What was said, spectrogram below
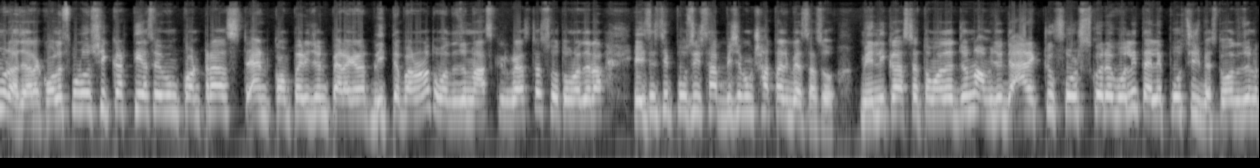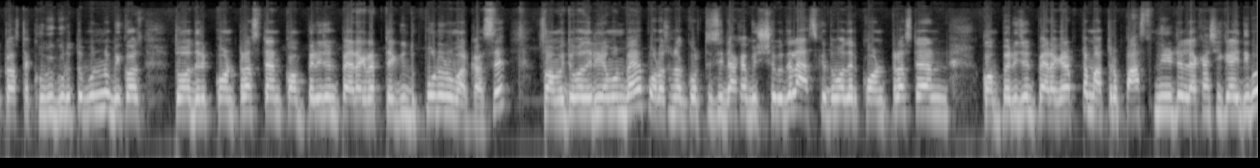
তোমরা যারা কলেজ পড়ুয়া শিক্ষার্থী আছে এবং কন্ট্রাস্ট এন্ড কম্পারিজন প্যারাগ্রাফ লিখতে পারো না, তোমাদের জন্য আজকের ক্লাসটা সো তোমরা যারা এসএসসি পঁচিশ, ছাব্বিশ এবং সাতাশ ব্যাচ আছো মেনলি ক্লাসটা তোমাদের জন্য। আমি যদি আরেকটু ফোর্স করে বলি, তাহলে পঁচিশ ব্যাচ তোমাদের জন্য ক্লাসটা খুবই গুরুত্বপূর্ণ বিকজ তোমাদের কন্ট্রাস্ট এন্ড কম্পারিজন প্যারাগ্রাফটা কিন্তু পনেরো মার্ক আছে। সো আমি তোমাদের যেমন ভাই পড়াশোনা করতেছি ঢাকা বিশ্ববিদ্যালয়ে। আজকে তোমাদের কন্ট্রাস্ট এন্ড কম্পারিজন প্যারাগ্রাফটা মাত্র পাঁচ মিনিটে লেখা শিখাই দিব।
